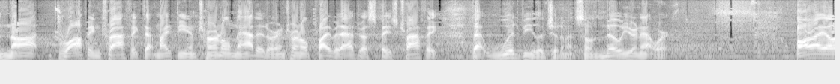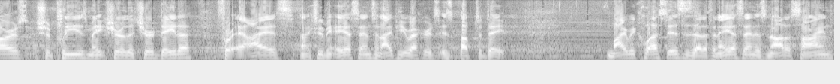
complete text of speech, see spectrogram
not dropping traffic that might be internal NATed or internal private address space traffic that would be legitimate. So know your network. RIRs should please make sure that your data for IS, uh, excuse me, ASNs and IP records is up to date. My request is, is that if an ASN is not assigned,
